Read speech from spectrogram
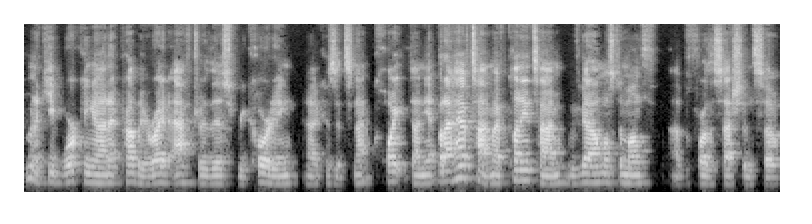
I'm going to keep working on it probably right after this recording because uh, it's not quite done yet. But I have time. I have plenty of time. We've got almost a month uh, before the session. So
